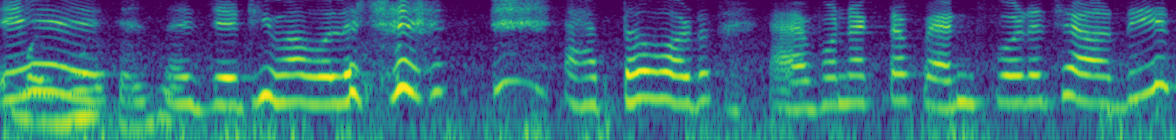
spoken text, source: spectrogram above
এ, জেঠিমা বলেছে, এত বড়, এমন একটা প্যান্ট পরেছে অদিত।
